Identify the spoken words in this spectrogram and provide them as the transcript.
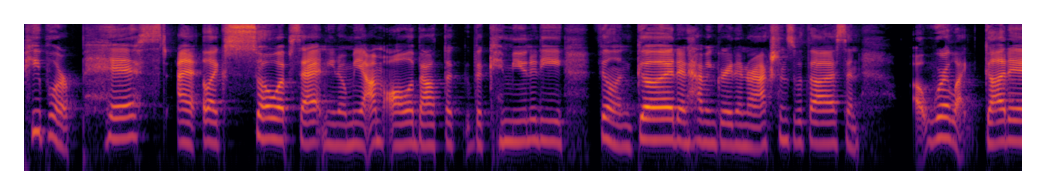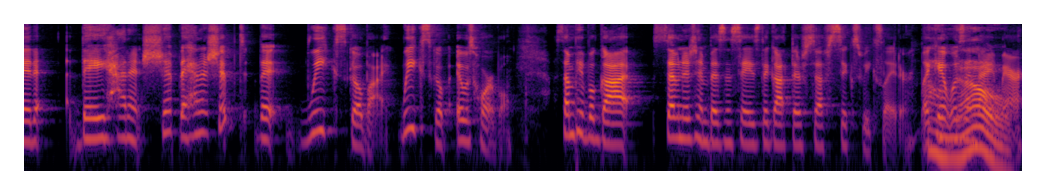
People are pissed, and, like so upset. And you know me, I'm all about the the community feeling good and having great interactions with us. And uh, we're like gutted. They hadn't shipped. They hadn't shipped. That weeks go by. Weeks go. It was horrible. Some people got seven to ten business days. They got their stuff six weeks later. Like Oh, it was a nightmare.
